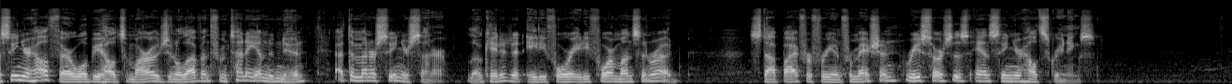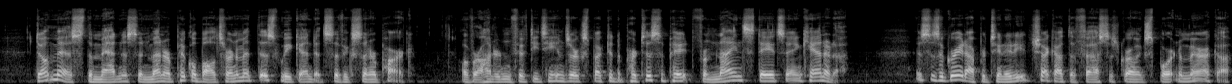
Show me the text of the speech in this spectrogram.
A senior health fair will be held tomorrow, June 11th, from 10 a.m. to noon at the Mentor Senior Center, located at 8484 Munson Road. Stop by for free information, resources, and senior health screenings. Don't miss the Madness and Mentor Pickleball Tournament this weekend at Civic Center Park. Over 150 teams are expected to participate from nine states and Canada. This is a great opportunity to check out the fastest growing sport in America.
